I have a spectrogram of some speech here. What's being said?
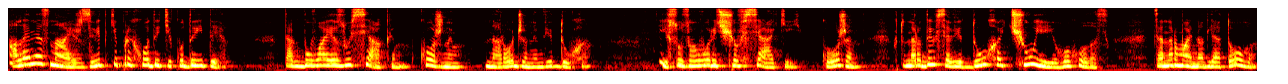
але не знаєш, звідки приходить і куди йде. Так буває з усяким, кожним народженим від Духа. Ісус говорить, що всякий, кожен, хто народився від Духа, чує Його голос. Це нормально для того,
